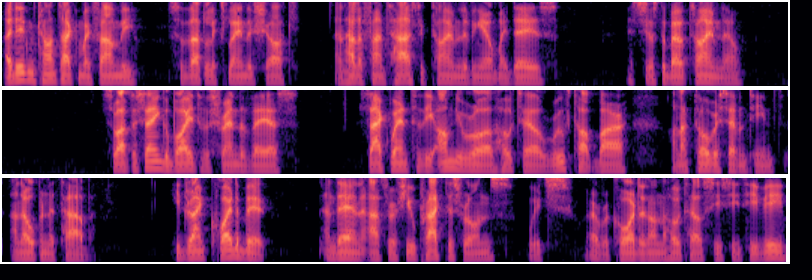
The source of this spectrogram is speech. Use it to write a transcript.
I didn't contact my family, so that'll explain the shock, and had a fantastic time living out my days. It's just about time now. So after saying goodbye to his friend Aveas, Zach went to the Omni Royal Hotel rooftop bar on October 17th and opened a tab. He drank quite a bit, and then after a few practice runs, which are recorded on the hotel CCTV,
